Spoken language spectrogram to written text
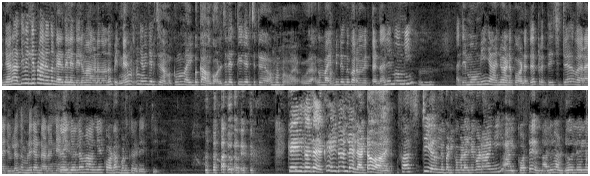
ഞാൻ ആദ്യം വലിയ പ്ലാനൊന്നും ഉണ്ടായിരുന്നില്ല എന്തെങ്കിലും വാങ്ങണമെന്നൊന്നും പിന്നെ ഞാൻ വിചാരിച്ചു നമുക്കും വൈബൊക്കെ ആവാം. കോളേജിൽ എത്തി വിചാരിച്ചിട്ട് വൈബിന്റെ ഒന്നും കുറവ് വരുത്തണ്ട. അല്ലേ മോമി? അതെ മോമി ഞാനുമാണ് പോണത്. പ്രത്യേകിച്ചിട്ട് വേറെ ആരുമില്ല. നമ്മൾ രണ്ടാളും തന്നെയാണ്. വാങ്ങിയ കോട അവൾ കേടെത്തി കഴിഞ്ഞല്ല കഴിഞ്ഞല്ല കേട്ടോ ഫസ്റ്റ് ഇയറിൽ പഠിക്കുമ്പോഴല്ലേ കൊട വാങ്ങി? ആയിക്കോട്ടെ എന്നാലും രണ്ടു കൊല്ലല്ലേ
